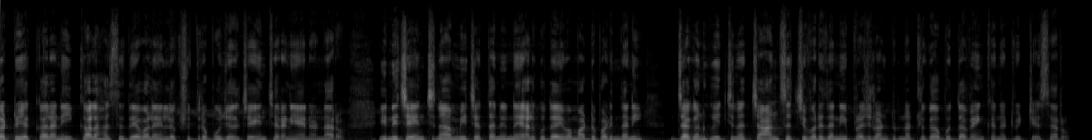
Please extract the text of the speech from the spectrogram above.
గట్టు ఎక్కాలని కాళహస్తి దేవాలయంలో క్షుద్ర పూజలు చేయించారని ఆయన అన్నారు. ఇన్ని చేయించినా మీ చెత్త నిర్ణయాలకు దైవం అడ్డుపడిందని జగన్కు ఇచ్చిన ఛాన్స్ చివరిదని ప్రజలు అంటున్నట్లుగా బుద్ధ వెంకన్న ట్వీట్ చేశారు.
